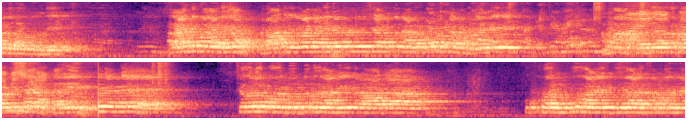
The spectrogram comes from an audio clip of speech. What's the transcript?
ప్రయోజనం కలుగుతుంది అలాంటి వాళ్ళు అడిగారు. తర్వాత ఇవాళ అడిగినటువంటి విషయాలు కొన్ని అనుకుంటున్నామండి అమ్మా విషయాలు అంటే చెవులకు దుద్దులు కానీ తర్వాత ఉప్పు ఉప్పు కానీ దూరాలకు సంబంధించిన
